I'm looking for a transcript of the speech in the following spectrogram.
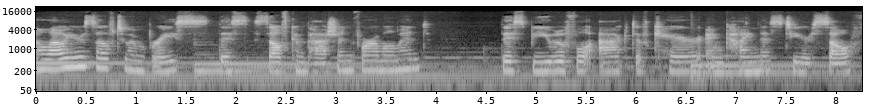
Allow yourself to embrace this self compassion for a moment, this beautiful act of care and kindness to yourself,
